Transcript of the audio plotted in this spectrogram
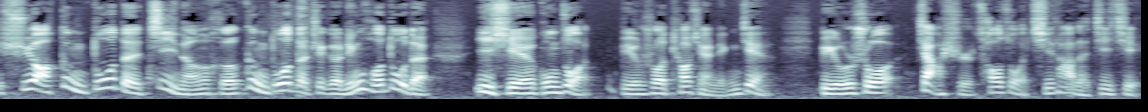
需要更多的技能和更多的这个灵活度的一些工作，比如说挑选零件，比如说驾驶操作其他的机器，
